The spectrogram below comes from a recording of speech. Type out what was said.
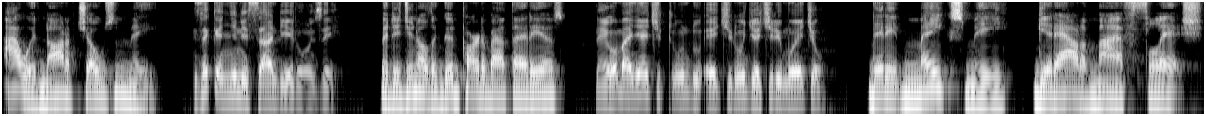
I would not have chosen me. nze kennyini sandyeronze But did you know the good part about that is naye omanyi ekitundu ekirungi ekiri mu ekyo that it makes me get out of my flesh,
